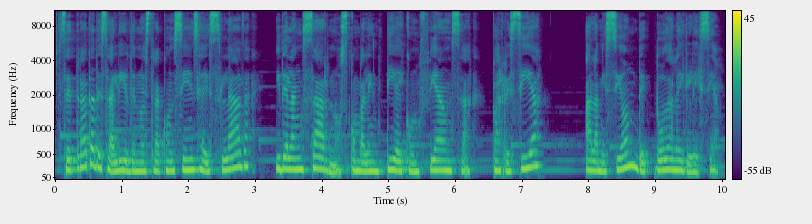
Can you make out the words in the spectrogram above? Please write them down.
Se trata de salir de nuestra conciencia aislada y de lanzarnos con valentía y confianza, parresía, a la misión de toda la iglesia.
